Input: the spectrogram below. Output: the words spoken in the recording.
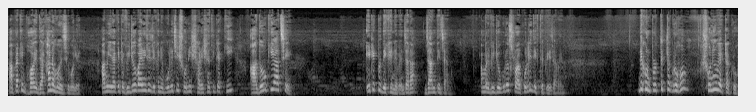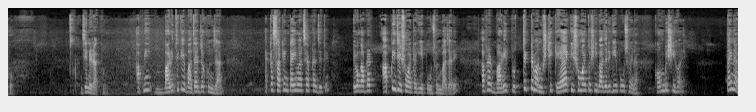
আপনাকে ভয় দেখানো হয়েছে বলে। আমি এর একটা ভিডিও বানিয়েছি যেখানে বলেছি শনির সাড়ে সাতিটা কি? আদৌ কি আছে? এটা একটু দেখে নেবেন, যারা জানতে চান। আমার ভিডিওগুলো স্ক্রল করলেই দেখতে পেয়ে যাবেন। দেখুন, প্রত্যেকটা গ্রহ শনিও একটা গ্রহ। জেনে রাখুন, আপনি বাড়ি থেকে বাজার যখন যান, একটা সার্টেন টাইম আছে আপনার যেতে, এবং আপনার, আপনি যে সময়টা গিয়ে পৌঁছন বাজারে, আপনার বাড়ির প্রত্যেকটা মানুষ ঠিক একই সময় তো সেই বাজারে গিয়ে পৌঁছয় না, কম বেশি হয়। তাই না?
